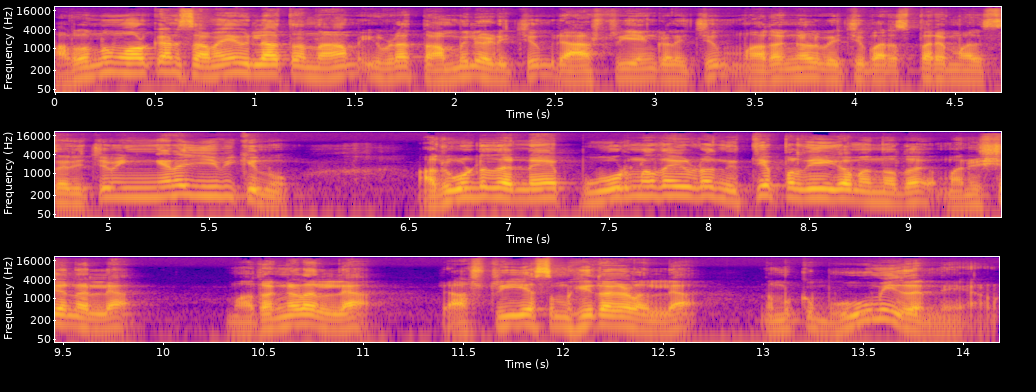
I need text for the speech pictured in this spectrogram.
അതൊന്നും ഓർക്കാൻ സമയമില്ലാത്ത നാം ഇവിടെ തമ്മിലടിച്ചും രാഷ്ട്രീയം കളിച്ചും മതങ്ങൾ വെച്ച് പരസ്പരം മത്സരിച്ചും ഇങ്ങനെ ജീവിക്കുന്നു. അതുകൊണ്ട് തന്നെ പൂർണതയുടെ നിത്യപ്രതീകമെന്നത് മനുഷ്യനല്ല മതങ്ങളല്ല രാഷ്ട്രീയ സംഹിതകളല്ല നമുക്ക് ഭൂമി തന്നെയാണ്.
